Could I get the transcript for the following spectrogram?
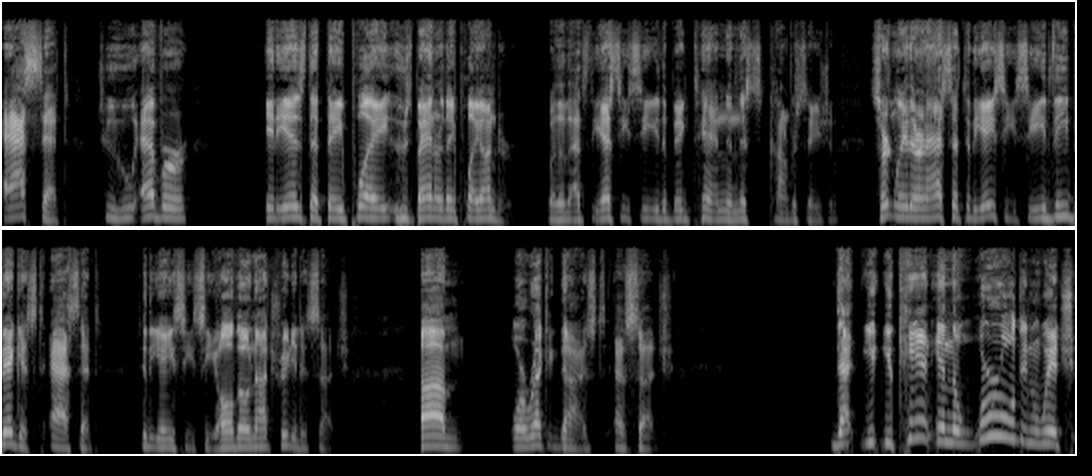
asset to whoever it is that they play, whose banner they play under, whether that's the SEC, the Big Ten in this conversation. Certainly, they're an asset to the ACC, the biggest asset to the ACC, although not treated as such um, or recognized as such. That you, you can't, in the world in which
